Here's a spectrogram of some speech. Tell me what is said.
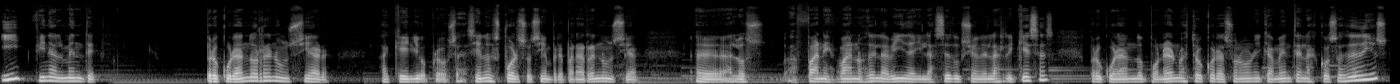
y finalmente procurando renunciar a aquello, o sea, haciendo esfuerzo siempre para renunciar eh, a los afanes vanos de la vida y la seducción de las riquezas, procurando poner nuestro corazón únicamente en las cosas de Dios,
